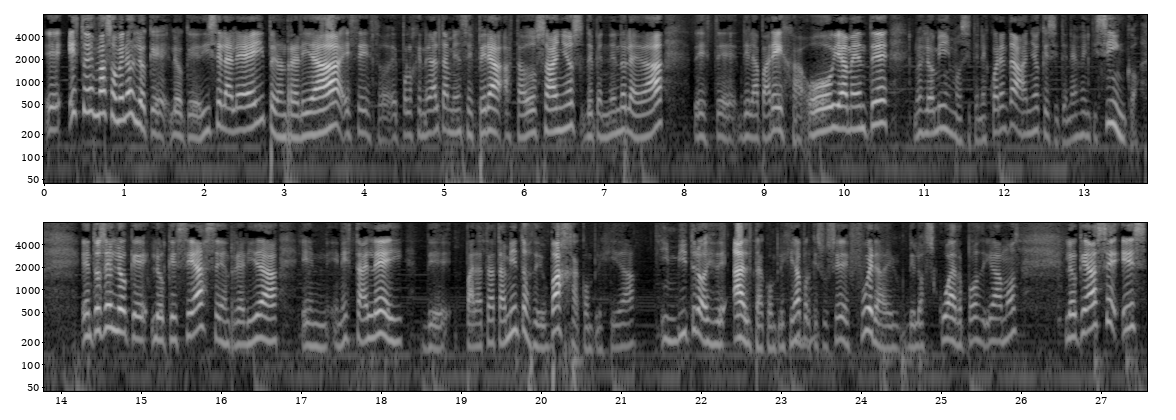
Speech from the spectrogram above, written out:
Eh, esto es más o menos lo que lo que dice la ley, pero en realidad es eso. Eh, por lo general también se espera hasta dos años, dependiendo la edad este, de la pareja. Obviamente no es lo mismo si tenés 40 años que si tenés 25. Entonces lo que lo que se hace en realidad en, en esta ley de para tratamientos de baja complejidad in vitro es de alta complejidad porque sucede fuera de, de los cuerpos, digamos, lo que hace es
